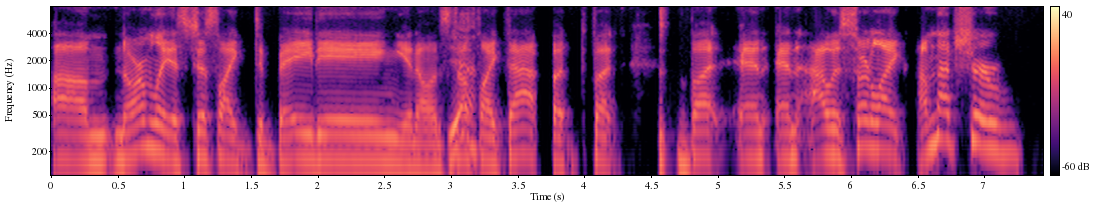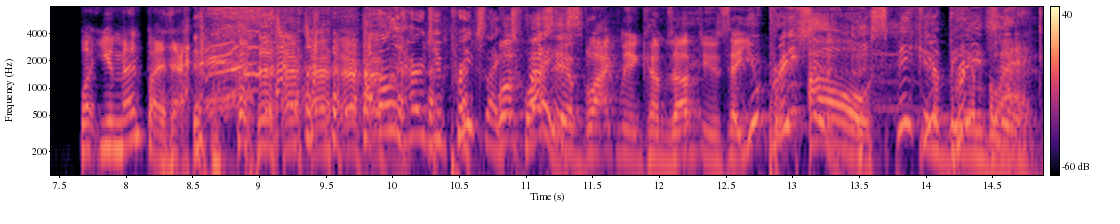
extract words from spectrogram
Um, normally it's just like debating, you know, and stuff Yeah. like that. But but but and and I was sort of like, I'm not sure what you meant by that. I've only heard you preach like twice. well, especially twice. a black man comes up to you and say, "You preaching?" Oh, speaking of being black,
